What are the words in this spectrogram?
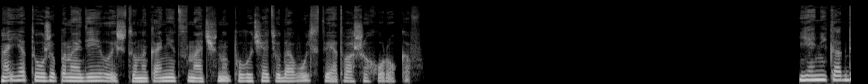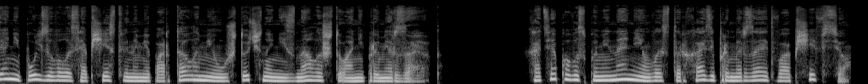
А я-то уже понадеялась, что наконец начну получать удовольствие от ваших уроков. Я никогда не пользовалась общественными порталами и уж точно не знала, что они промерзают. Хотя по воспоминаниям в Эстерхазе промерзает вообще все,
